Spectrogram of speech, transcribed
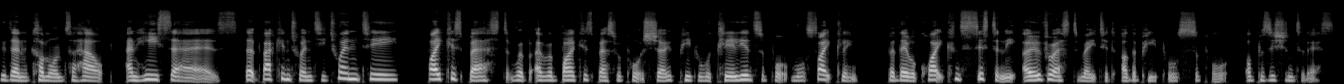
who then come on to help. And he says that back in 2020, Bike is Best, a Bike is Best report showed people were clearly in support of more cycling, but they were quite consistently overestimated other people's support opposition to this.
